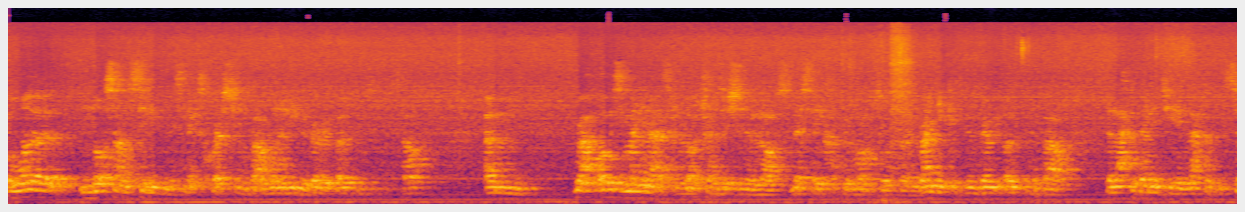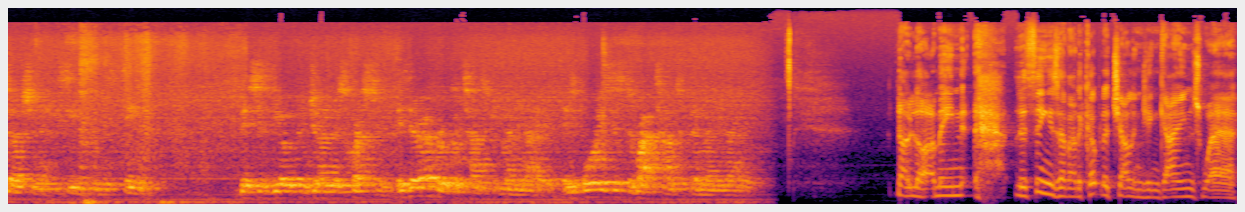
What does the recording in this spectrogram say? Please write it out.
I want to not sound silly in this next question, but I want to leave it very open to yourself. Um, Ralf, obviously Man United's had a lot of transition in the last, let's say, couple of months or so. Rangnick has been very open about the lack of energy and lack of insertion that he sees from his team. This is the open journalist question. Is there ever a good time to play Man United? Is, or is this the right time to play Man United? No, look, I mean, the thing is, I've had a couple of challenging games where,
